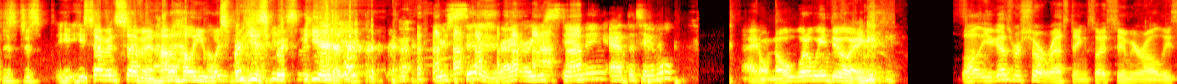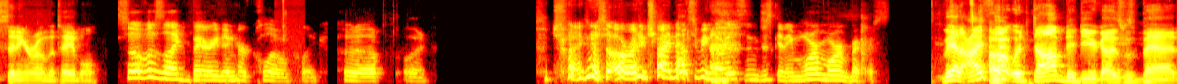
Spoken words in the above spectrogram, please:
Just just he, he's seven seven. How the hell are you whispering into his ear? You're sitting, right? Are you standing at the table? I don't know. What are we doing? well, you guys were short resting, so I assume you're all at least sitting around the table. Silva's like buried in her cloak, like hood up, like trying not to already trying not to be noticed and just getting more and more embarrassed. Man, I thought Oh. what Dom did to you guys was bad.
